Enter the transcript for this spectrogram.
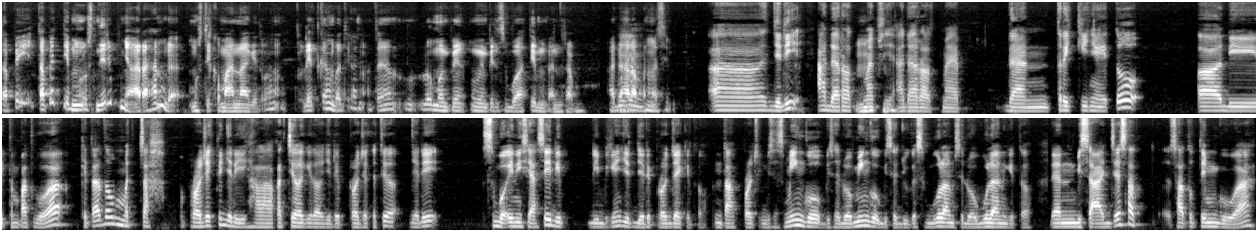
tapi tapi tim lu sendiri punya arahan nggak mesti ke mana gitu kan lead kan berarti kan artinya lu memimpin, memimpin sebuah tim kan Ram ada Hmm. harapan nggak sih Eh, jadi ada roadmap Hmm. sih, ada roadmap. Dan trikinya itu eh, di tempat gua kita tuh mecah itu jadi hal-hal kecil gitu, jadi project kecil. Jadi sebuah inisiasi di, dibikin jadi, jadi project gitu. Entah project bisa seminggu, bisa dua minggu, bisa juga sebulan, bisa dua bulan gitu. Dan bisa aja sat- satu tim gua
